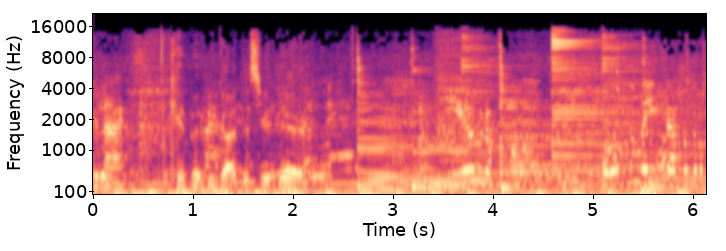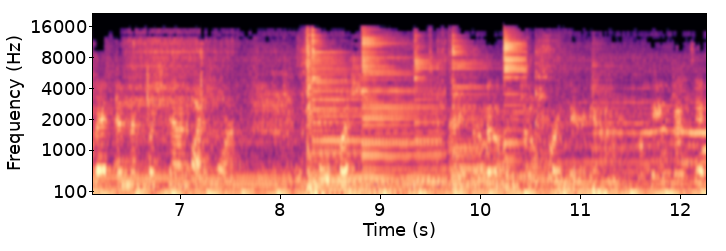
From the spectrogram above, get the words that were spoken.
Relax. Okay, babe, you got this. You're there. Beautiful. Pull up the legs up a little bit and then push down a bit more. Push. A little, a little forward there, yeah. Okay, that's it.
